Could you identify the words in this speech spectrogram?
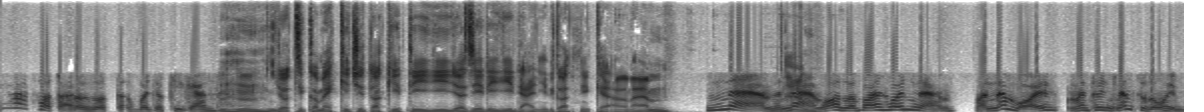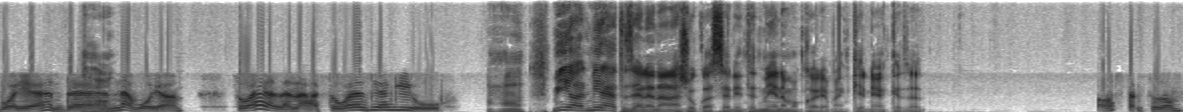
Hát határozottabb vagyok, igen. Uh-huh. Jocika meg kicsit, akit így, így azért így irányítgatni kell, nem? Nem, nem, nem, az a baj, hogy nem. Már nem baj, mert hogy nem tudom, hogy baj-e, de Aha. nem olyan. Szóval ellenáll, szóval ez ilyen jó. Uh-huh. Mi, mi lehet az ellenállás oka szerinted? Miért nem akarja megkérni a kezed? Azt nem tudom.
